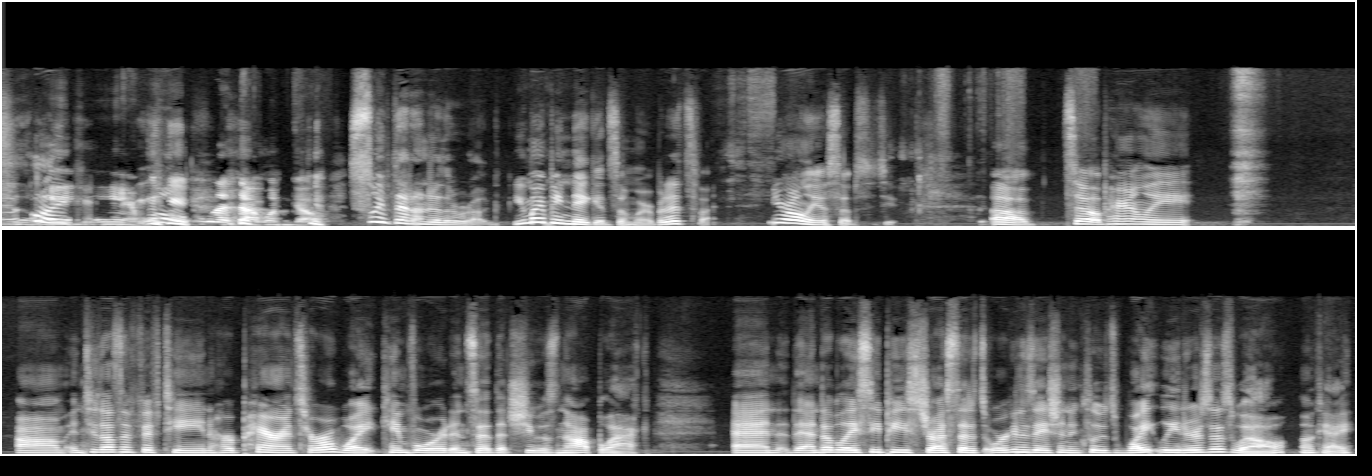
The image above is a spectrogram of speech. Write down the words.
"Oh, Like, we'll let that one go. Sweep that under the rug. You might be naked somewhere, but it's fine. You're only a substitute. Uh, so apparently, um, in 2015, her parents, who are white, came forward and said that she was not black. And the NAACP stressed that its organization includes white leaders as well. Okay.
